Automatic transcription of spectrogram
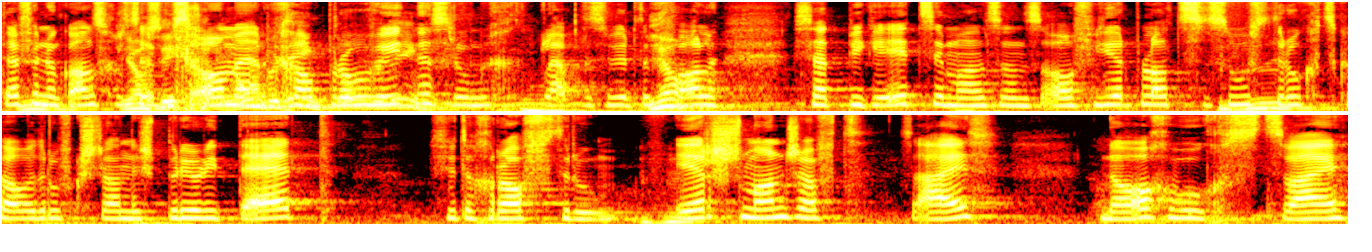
Darf ich noch ganz kurz ja, etwas anmerken? Apropos Fitnessraum, ich glaube, das würde ja. gefallen. Es hat bei GC mal so ein A4-Platz mhm. ausgedruckt, wo drauf gestanden ist, Priorität für den Kraftraum. Mhm. Erste Mannschaft, das 1, Nachwuchs, 2,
